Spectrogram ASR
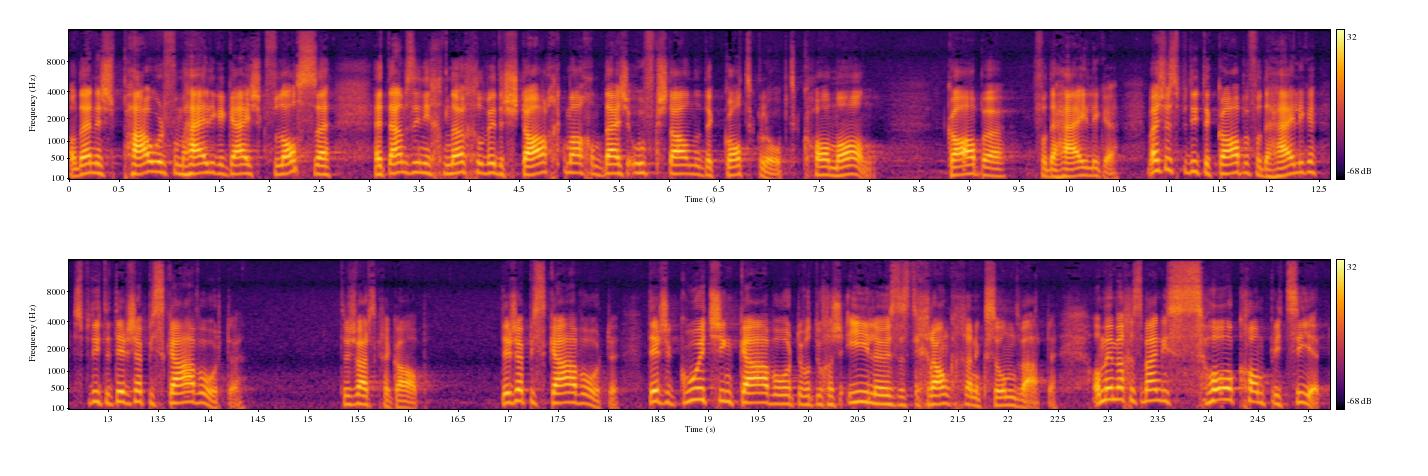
Und dann ist die Power vom Heiligen Geist geflossen, hat dem seine Knöchel wieder stark gemacht und der ist aufgestanden und hat Gott gelobt. Come on. Gaben von den Heiligen. Weißt du, was bedeutet Gaben von den Heiligen? Es bedeutet, dir ist etwas gegeben worden. Sonst wäre es keine Gabe. Dir ist etwas gegeben worden. Dir ist ein Gutschein gegeben worden, wo du kannst einlösen kannst, dass die Kranken gesund werden können. Und wir machen es manchmal so kompliziert.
